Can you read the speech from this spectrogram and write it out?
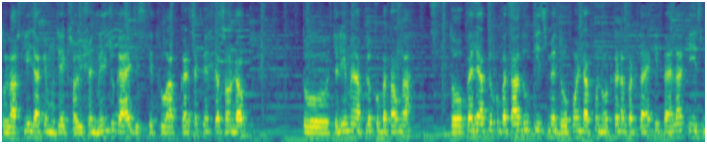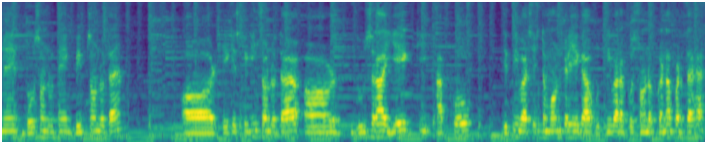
तो लास्टली जाके मुझे एक सोल्यूशन मिल चुका है, जिसके थ्रू आप कर सकते हैं इसका साउंड ऑफ़ तो चलिए मैं आप लोग को बताऊँगा। तो पहले आप लोग को बता दूँ कि इसमें दो पॉइंट आपको नोट करना पड़ता है कि पहला कि इसमें दो साउंड होते हैं, एक बीप साउंड होता है। और एक स्पीकिंग साउंड होता है और दूसरा ये कि आपको जितनी बार सिस्टम ऑन करिएगा, उतनी बार आपको साउंड ऑफ़ करना पड़ता है।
